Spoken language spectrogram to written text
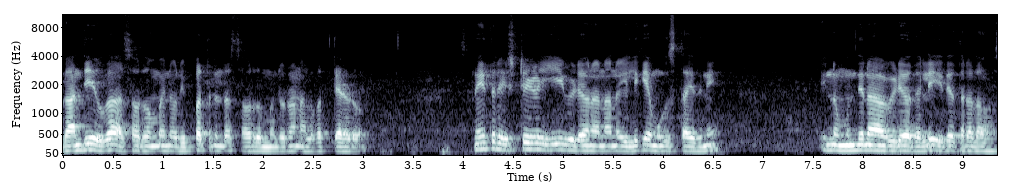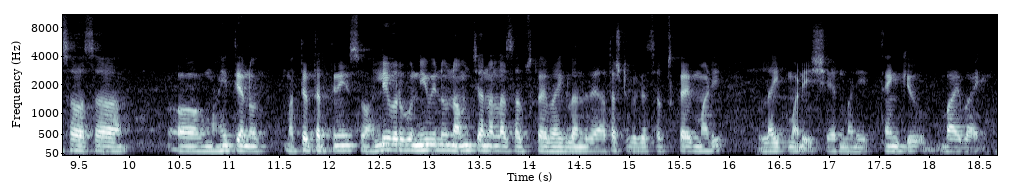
ಗಾಂಧಿ ಯುಗ, ಸಾವಿರದ ಒಂಬೈನೂರ ಇಪ್ಪತ್ತರಿಂದ ಸಾವಿರದ ಒಂಬೈನೂರ ನಲವತ್ತೆರಡು. ಸ್ನೇಹಿತರೆ, ಇಷ್ಟು ಹೇಳಿ ಈ ವಿಡಿಯೋನ ನಾನು ಇಲ್ಲಿಗೆ ಮುಗಿಸ್ತಾ ಇದ್ದೀನಿ. ಇನ್ನು ಮುಂದಿನ ವಿಡಿಯೋದಲ್ಲಿ ಇದೇ ಥರದ ಹೊಸ ಹೊಸ ಮಾಹಿತಿಯನ್ನು ಮತ್ತೆ ತರ್ತೀನಿ. ಸೊ ಅಲ್ಲಿವರೆಗೂ ನೀವಿನ್ನೂ ನಮ್ಮ ಚಾನಲ್ನ ಸಬ್ಸ್ಕ್ರೈಬ್ ಆಗಿಲ್ಲ ಅಂದರೆ ಆದಷ್ಟು ಬೇಗ ಸಬ್ಸ್ಕ್ರೈಬ್ ಮಾಡಿ ಲೈಕ್ ಮಾಡಿ ಶೇರ್ ಮಾಡಿ. ಥ್ಯಾಂಕ್ ಯು ಬಾಯ್ ಬಾಯ್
